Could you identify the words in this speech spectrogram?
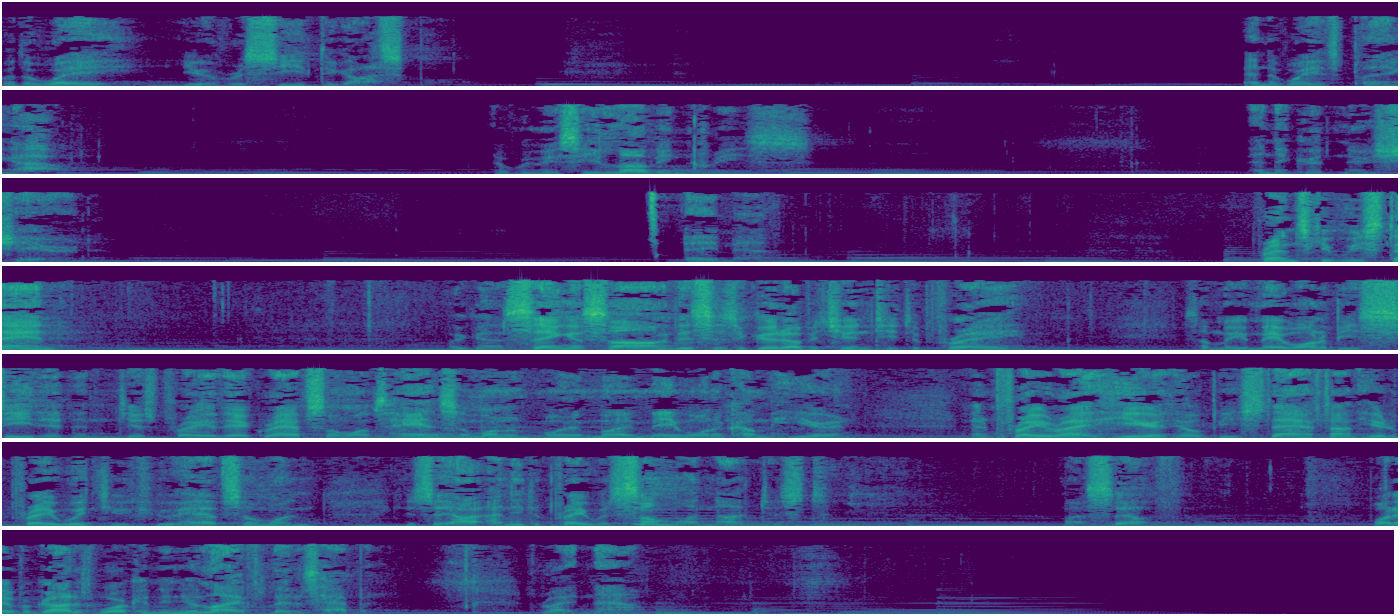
for the way you have received the gospel and the way it's playing out. That we may see love increase and the good news shared. Amen. Friends, can we stand? We're going to sing a song. This is a good opportunity to pray. Some of you may want to be seated and just pray there. Grab someone's hand. Someone may want to come here and, and pray right here. There'll be staff down here to pray with you. If you have someone, you say, I, I need to pray with someone, not just myself. Whatever God is working in your life, let it happen right now.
